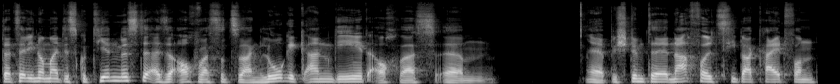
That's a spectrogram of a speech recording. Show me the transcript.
tatsächlich nochmal diskutieren müsste. Also auch was sozusagen Logik angeht, auch was ähm, äh, bestimmte Nachvollziehbarkeit von,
